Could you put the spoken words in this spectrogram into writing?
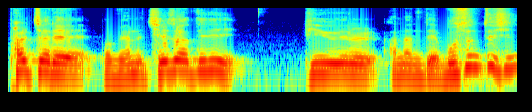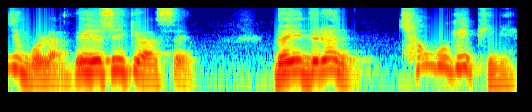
8절에 보면은 제자들이 비유를 하는데 무슨 뜻인지 몰라요. 예수님께 왔어요. 너희들은 천국의 비밀,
